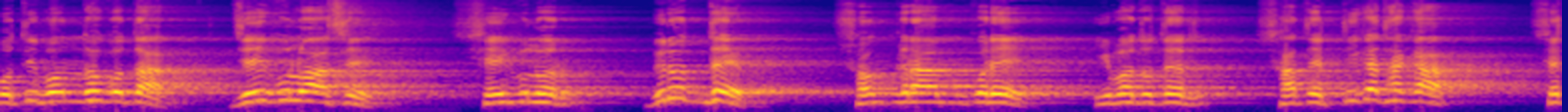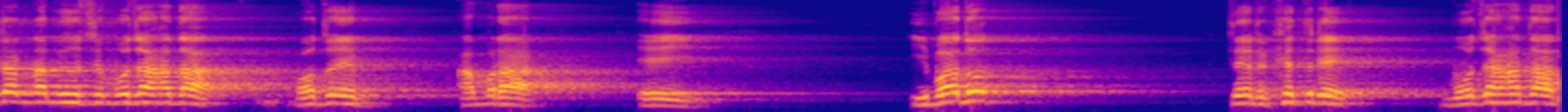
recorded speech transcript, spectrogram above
প্রতিবন্ধকতা যেগুলো আছে, সেইগুলোর বিরুদ্ধে সংগ্রাম করে ইবাদতের সাথে টিকা থাকা সেটার নামই হচ্ছে মোজাহাদা। অতএব আমরা এই ইবাদতের ক্ষেত্রে মোজাহাদার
